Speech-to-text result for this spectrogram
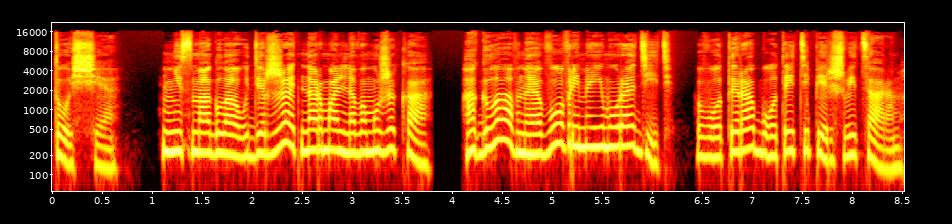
тощая. Не смогла удержать нормального мужика. А главное, вовремя ему родить. Вот и работай теперь швейцаром.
